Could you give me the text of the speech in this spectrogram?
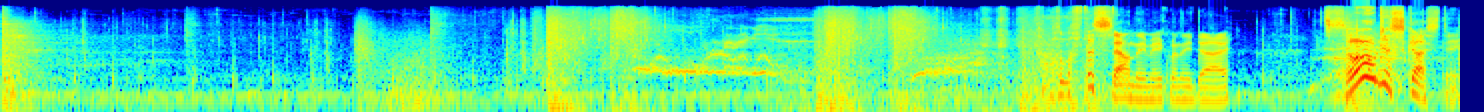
I love the sound they make when they die. It's so disgusting.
